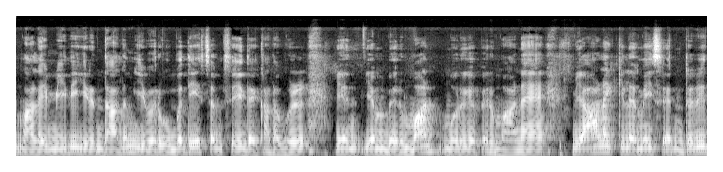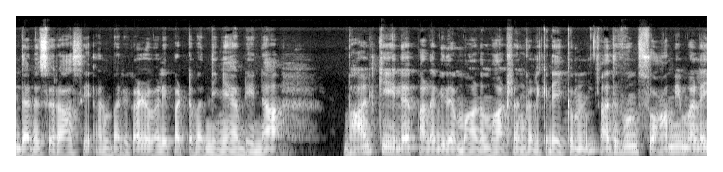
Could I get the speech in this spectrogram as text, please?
மலை மீது இருந்தாலும் இவர் உபதேசம் செய்த கடவுள் என் எம்பெருமான் முருகப்பெருமான. வியாழக்கிழமை சென்று தனுசு ராசி அன்பர்கள் வழிபட்டு வந்தீங்க அப்படின்னா வாழ்க்கையில் பலவிதமான மாற்றங்கள் கிடைக்கும். அதுவும் சுவாமிமலை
